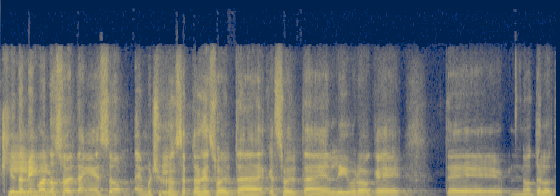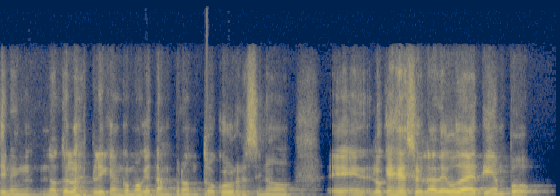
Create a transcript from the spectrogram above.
que, también cuando sueltan eso, hay muchos conceptos que suelta, que suelta el libro que no te lo tienen, no te lo explican como que tan pronto ocurre, sino eh, lo que es eso, y la deuda de tiempo,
